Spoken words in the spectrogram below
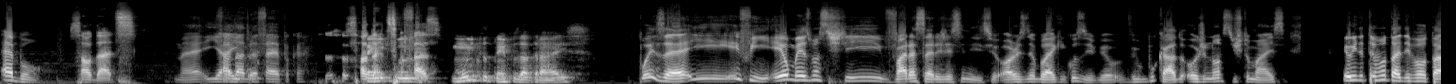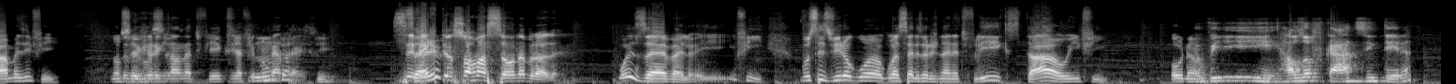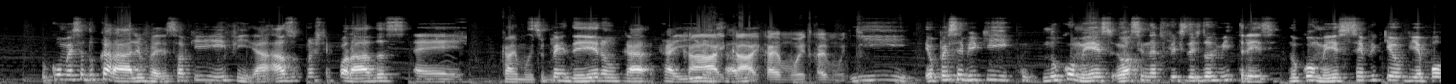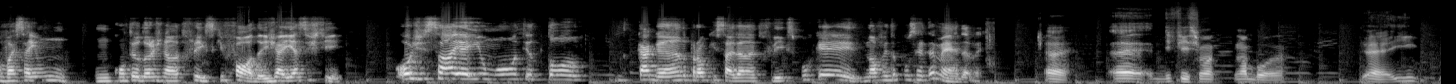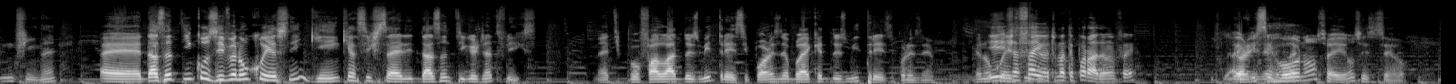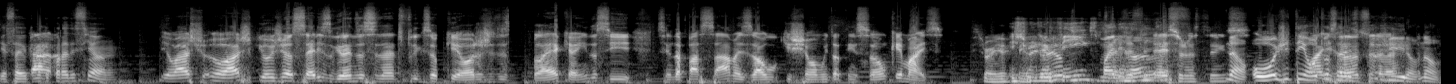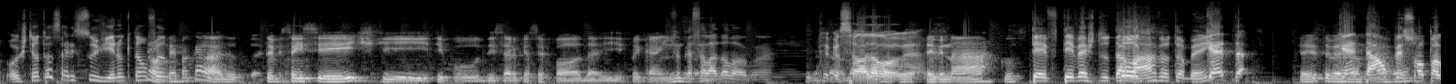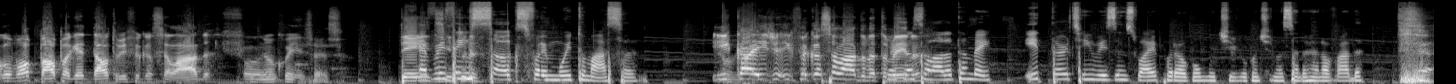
é bom, Saudades. né? E aí, Saudade dessa época. Saudades dessa Tempos- fase. Muito tempos atrás. pois é, e enfim, eu mesmo assisti várias séries desse início, Orange is the Black inclusive, eu vi um bocado, hoje eu não assisto mais. Eu ainda tenho vontade de voltar, mas enfim. Não Quando eu sei vejo o você. original Netflix, já fico um pé Nunca atrás. assisti. Você vê Sério? que transformação, né, brother? Pois é, velho. E, enfim, vocês viram alguma, algumas séries originais da Netflix e tal, enfim. Ou não? Eu vi House of Cards inteira. O começo é do caralho, velho. Só que, enfim, a- as últimas temporadas é, Cai muito se nisso. perderam, ca- caíram, Cai, sabe? cai, cai muito, cai muito. E eu percebi que no começo, eu assino Netflix desde 2013. No começo, sempre que eu via, pô, vai sair um, um conteúdo original Netflix, que foda, e já ia assistir. Hoje sai aí um monte, eu tô cagando pra o que sai da Netflix, porque 90% é merda, velho. É. É difícil uma, uma boa. É, e, enfim, né? É, das, inclusive, eu não conheço ninguém que assiste série das antigas de Netflix. Né? Tipo, eu falo lá de 2013. Tipo, Orange the Black é de 2013, por exemplo. Eu não E conheço já saiu a última temporada, não foi? Aí is the encerrou, não sei. Eu não sei se encerrou. Ia sair a última Cara. temporada esse ano. Eu acho, eu acho que hoje as séries grandes assim da Netflix é o quê? Orange the Black, ainda se, se ainda passar, mas algo que chama muita atenção. O que mais? Stranger Things. Stranger Things, Mind Stranger Hunter. É. Não, hoje tem outras séries que Mindhunter, né? surgiram. Não, hoje tem outras séries que surgiram que estão Não, fazendo. tem pra caralho. Teve Sense8, que, tipo, disseram que ia ser foda e foi caindo. Foi cancelada logo, né? Foi cancelada logo, é. Teve Narcos. Teve, teve as do, da Pô, Marvel também. Get, Da- Teve, teve Get Down, o pessoal pagou mó pau pra Get Down, também foi cancelada. Foi. Não conheço essa. Tem Everything Sucks foi muito massa. E cai, e foi cancelado, né, também, foi né? cancelada também. E 13 Reasons Why, por algum motivo, continua sendo renovada.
